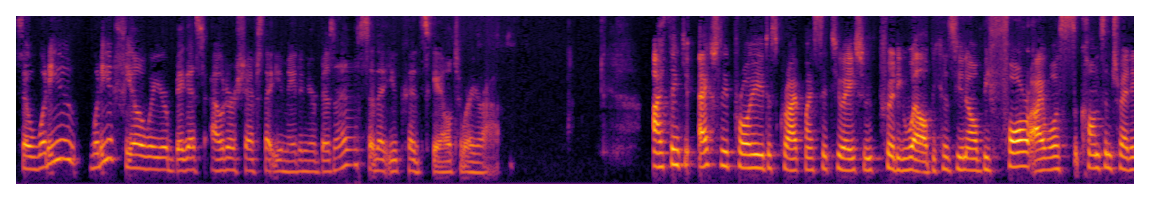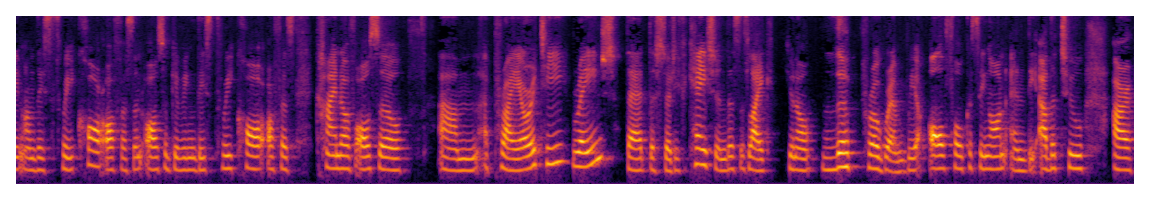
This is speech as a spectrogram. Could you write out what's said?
So what do you what do you feel were your biggest outer shifts that you made in your business so that you could scale to where you're at I think you actually probably described my situation pretty well because, you know, before I was concentrating on these three core offers and also giving these three core offers kind of also um, a priority range that the certification, this is like, you know, the program we are all focusing on. And the other two are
